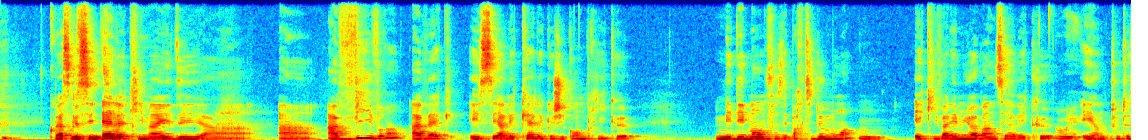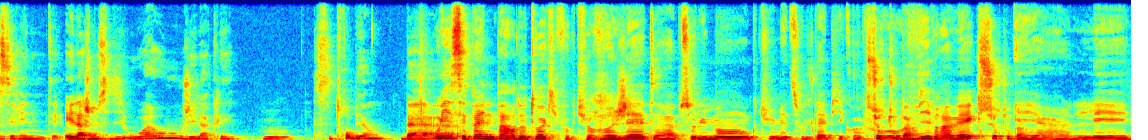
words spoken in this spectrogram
Parce que c'est elle qui m'a aidée à, à, à vivre avec, et c'est avec elle que j'ai compris que mes démons faisaient partie de moi Mm. et qu'il valait mieux avancer avec eux Ouais. et en toute sérénité. Et là, je me suis dit, waouh, j'ai la clé. Mm. C'est trop bien. Ben, Oui, c'est pas une part de toi qu'il faut que tu rejettes absolument ou que tu mettes sous le tapis quoi. Faut Surtout pas. Vivre avec surtout pas. et euh, les,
